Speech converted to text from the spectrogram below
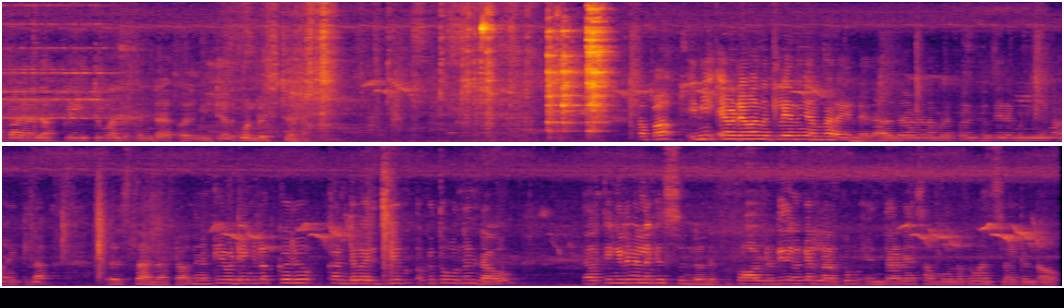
അപ്പൊ പ്ലേറ്റ് വന്നിട്ടുണ്ട്. ഒരു മിനിറ്റ് അത് കൊണ്ടുവച്ചിട്ട് വരാം. അപ്പൊ ഇനി എവിടെ വന്നിട്ടില്ലെന്ന് ഞാൻ പറയണ്ടേ? അതാണ് നമ്മുടെ പ്രകൃതി രമണീയമായിട്ടുള്ള സ്ഥലം കേട്ടോ നിങ്ങൾക്ക് എവിടെയെങ്കിലുമൊക്കെ ഒരു കണ്ടുപരിചയം ഒക്കെ തോന്നുന്നുണ്ടാവും. ആർക്കെങ്കിലും വല്ല ഗസ് ഉണ്ടോ? ചിലപ്പോൾ ഇപ്പോൾ ഓൾറെഡി നിങ്ങൾക്ക് എല്ലാവർക്കും എന്താണ് സംഭവം എന്നൊക്കെ മനസ്സിലായിട്ടുണ്ടാവും.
